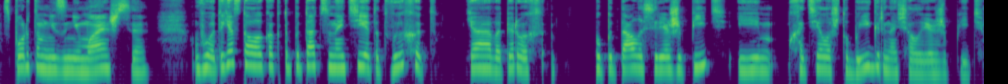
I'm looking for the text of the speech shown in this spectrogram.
спортом не занимаешься. Вот, и я стала как-то пытаться найти этот выход. Я, во-первых, попыталась реже пить и хотела, чтобы Игорь начал реже пить.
